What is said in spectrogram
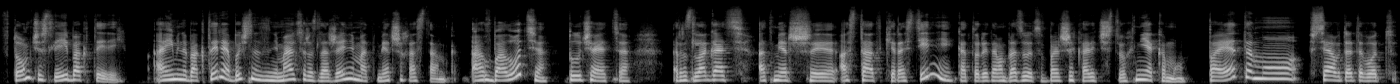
в том числе и бактерий. А именно бактерии обычно занимаются разложением отмерших останков. А в болоте, получается, разлагать отмершие остатки растений, которые там образуются в больших количествах, некому. Поэтому вся вот эта вот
